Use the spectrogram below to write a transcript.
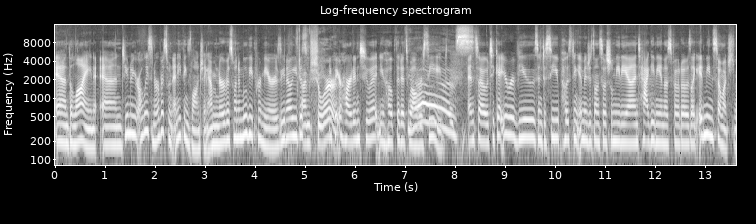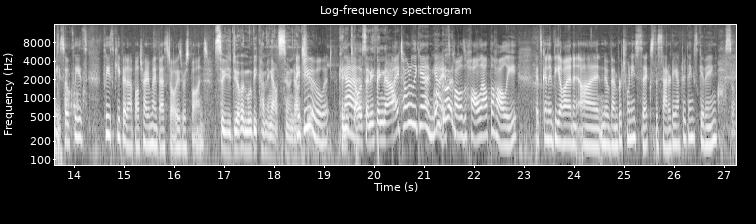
And the line, and you know, you're always nervous when anything's launching. I'm nervous when a movie premieres. You know, you just, I'm sure. You put your heart into it and you hope that it's well received. Yes. And so to get your reviews and to see you posting images on social media and tagging me in those photos, like it means so much to me. So oh. please, please keep it up. I'll try my best to always respond. So you do have a movie coming out soon, don't you? I you? do. Can you tell us anything now? I totally can. Oh, yeah, Oh, it's called Haul Out the Holly. It's going to be on uh, November 26th, the Saturday after Thanksgiving. Awesome.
